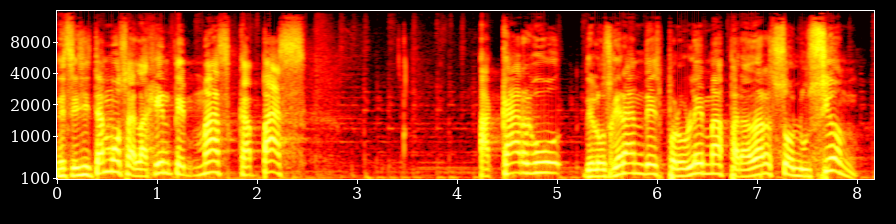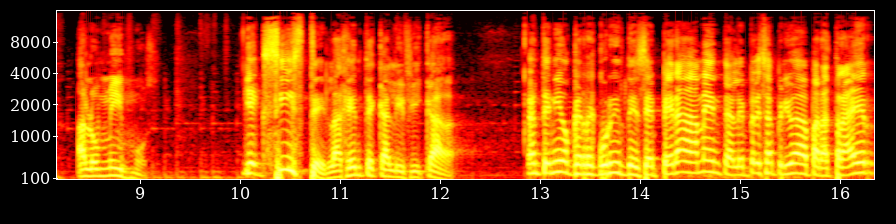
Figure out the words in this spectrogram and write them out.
Necesitamos a la gente más capaz a cargo de los grandes problemas para dar solución a los mismos. Y existe la gente calificada. Han tenido que recurrir desesperadamente a la empresa privada para traer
